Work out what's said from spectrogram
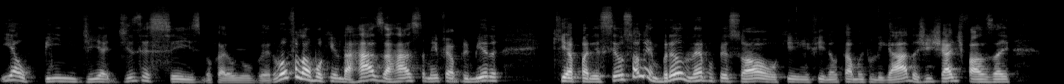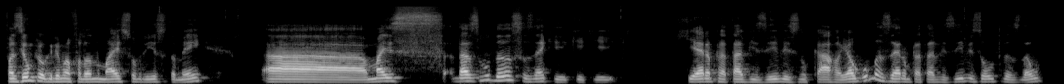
e Alpine dia 16, meu caro Uber. Vamos falar um pouquinho da Haas, a Haas também foi a primeira que apareceu, só lembrando, né, para o pessoal que, enfim, não está muito ligado, a gente já de fazer, fazer um programa falando mais sobre isso também, ah, mas das mudanças, né, que, que, que, que eram para estar tá visíveis no carro, e algumas eram para estar tá visíveis, outras não,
